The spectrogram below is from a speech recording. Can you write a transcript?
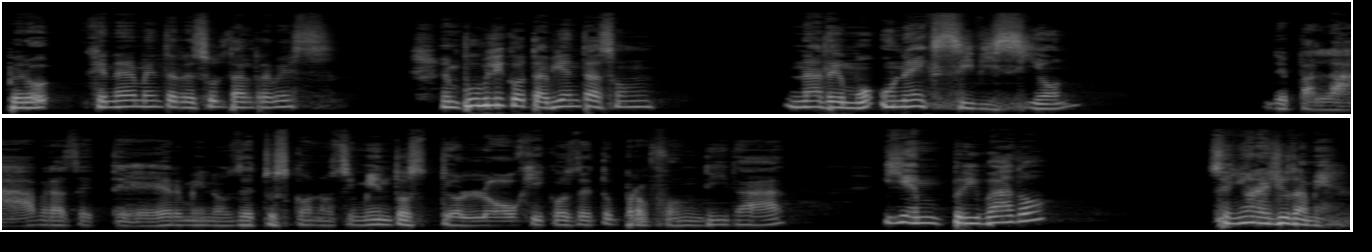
Pero generalmente resulta al revés. En público te avientas un, una, una exhibición de palabras, de términos, de tus conocimientos teológicos, de tu profundidad. Y en privado, Señor, ayúdame.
